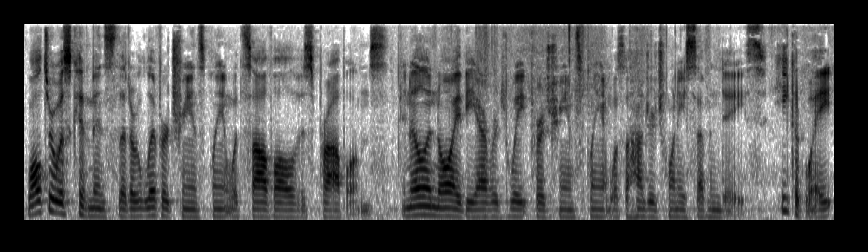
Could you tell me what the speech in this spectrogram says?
Walter was convinced that a liver transplant would solve all of his problems. In Illinois, the average wait for a transplant was 127 days. He could wait,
